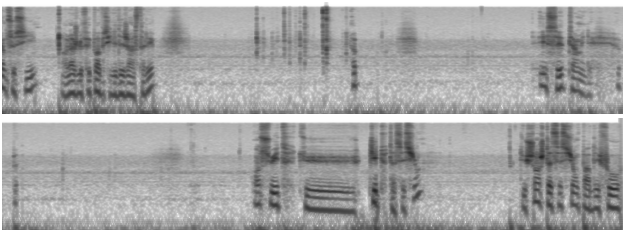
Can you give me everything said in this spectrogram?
Comme ceci. Alors là je le fais pas parce qu'il est déjà installé. Hop. Et c'est terminé. Ensuite, tu quittes ta session tu changes ta session par défaut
